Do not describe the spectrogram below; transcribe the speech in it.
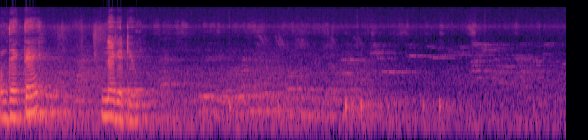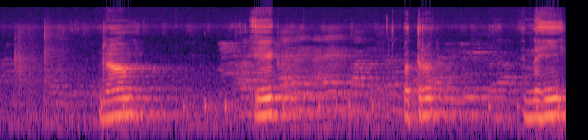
हम देखते हैं नेगेटिव राम एक पत्र नहीं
